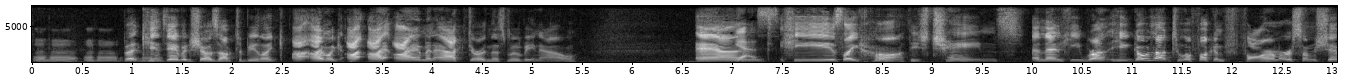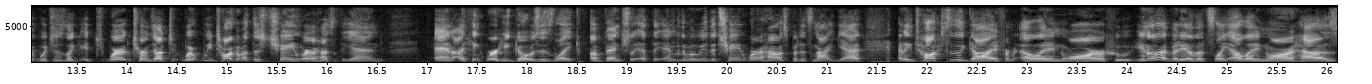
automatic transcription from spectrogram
Mm-hmm, mm-hmm, but Keith David shows up to be like, I, I'm a, I, I, I am an actor in this movie now. And Yes. he's like, huh, these chains. And then he run he goes out to a fucking farm or some shit, which is like it's where it turns out to where we talk about this chain warehouse at the end. And I think where he goes is like eventually at the end of the movie, the chain warehouse, but it's not yet. And he talks to the guy from LA Noire, who you know that video that's like LA Noire has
